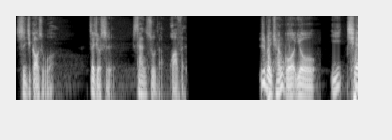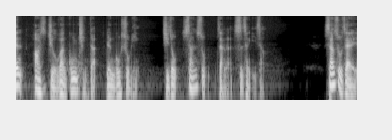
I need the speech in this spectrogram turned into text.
司机告诉我，这就是杉树的花粉。日本全国有一千二十九万公顷的人工树林，其中杉树占了四成以上。杉树在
